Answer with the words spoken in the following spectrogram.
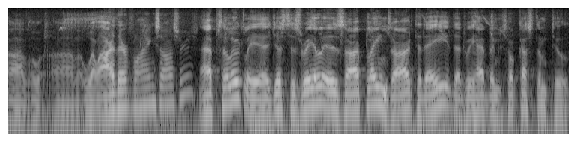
uh, uh, well, are there flying saucers? Absolutely. Uh, just as real as our planes are today that we have been so accustomed to.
